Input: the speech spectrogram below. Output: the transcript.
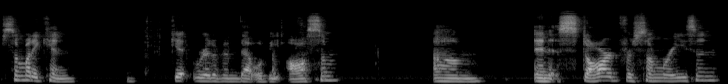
somebody can get rid of him. That would be awesome. Um, and it's starred for some reason.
